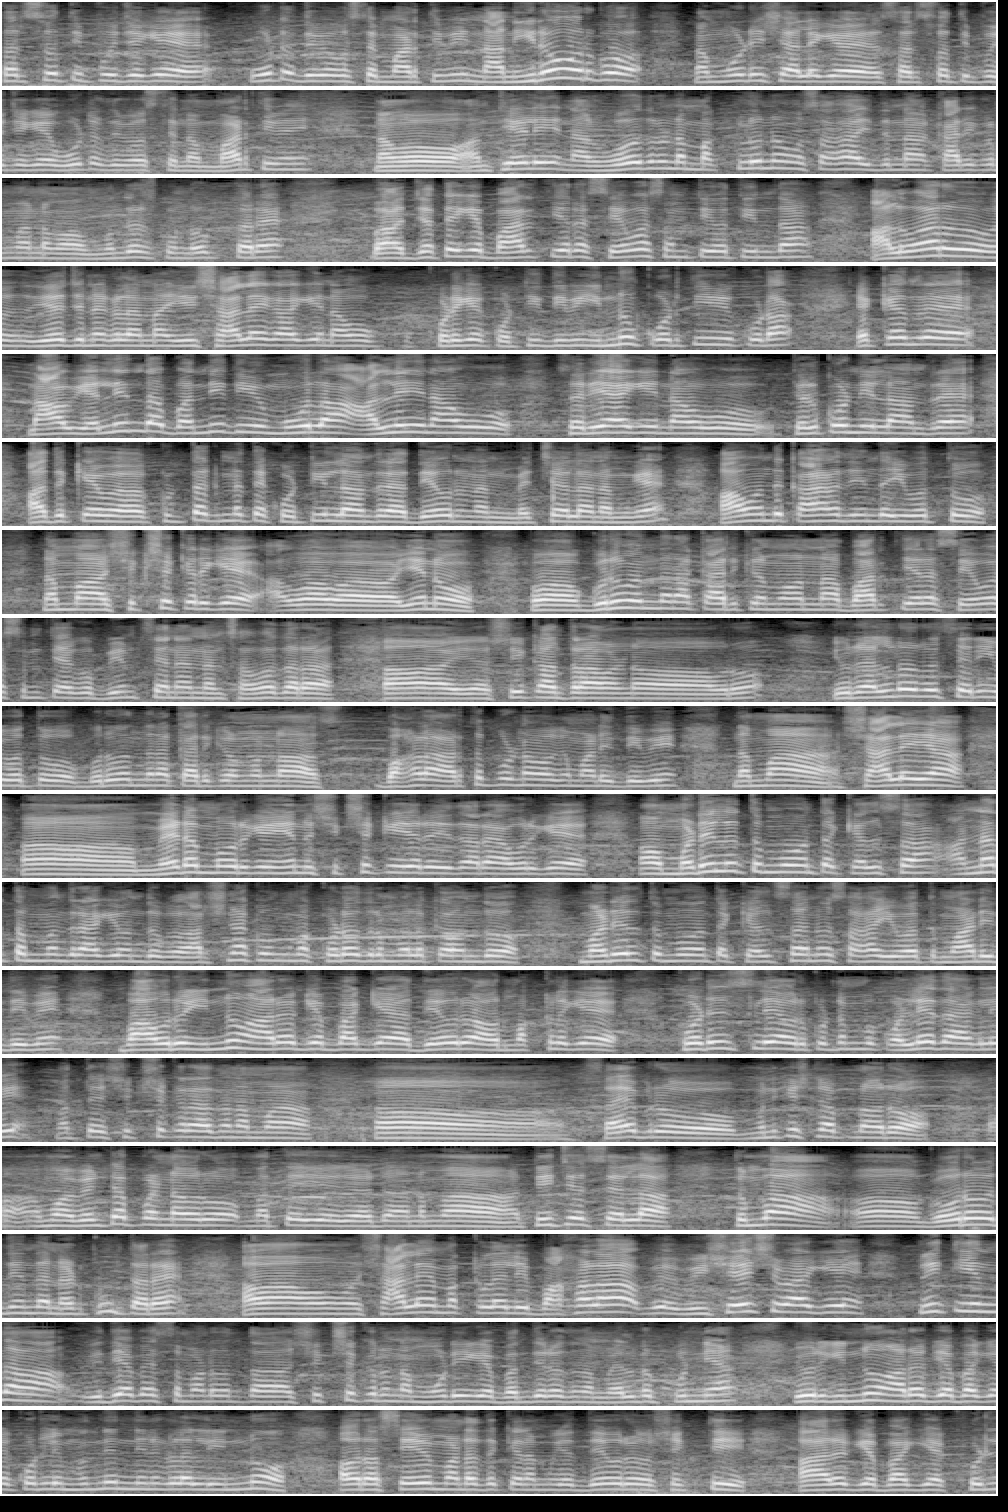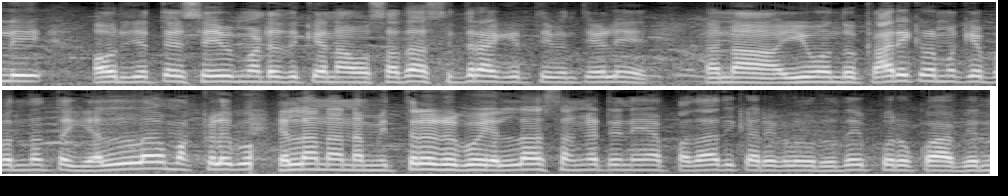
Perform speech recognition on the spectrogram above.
ಸರಸ್ವತಿ ಪೂಜೆಗೆ ಊಟದ ವ್ಯವಸ್ಥೆ ಮಾಡ್ತೀವಿ. ನಾನು ಇರೋವರೆಗೂ ನಮ್ಮ ಮೂಡಿ ಶಾಲೆಗೆ ಸರಸ್ವತಿ ಪೂಜೆಗೆ ಊಟದ ವ್ಯವಸ್ಥೆ ನಾವು ಮಾಡ್ತೀವಿ. ನಾವು ಅಂಥೇಳಿ ನಾನು ಹೋದರೂ ನಮ್ಮ ಮಕ್ಕಳೂ ಸಹ ಇದನ್ನು ಕಾರ್ಯಕ್ರಮ ನಾವು ಮುಂದುವರಿಸ್ಕೊಂಡು ಹೋಗ್ತಾರೆ. ಬ- ಜೊತೆಗೆ ಭಾರತೀಯರ ಸೇವಾ ಸಮಿತಿ ವತಿಯಿಂದ ಹಲವಾರು ಯೋಜನೆಗಳನ್ನು ಈ ಶಾಲೆಗಾಗಿ ನಾವು ಕೊಡುಗೆ ಕೊಟ್ಟಿದ್ದೀವಿ, ಇನ್ನೂ ಕೊಡ್ತೀವಿ ಕೂಡ. ಯಾಕೆಂದರೆ ನಾವು ಎಲ್ಲಿಂದ ಬಂದಿದ್ದೀವಿ ಮೂಲ ಅಲ್ಲಿ ನಾವು ಸರಿಯಾಗಿ ನಾವು ತಿಳ್ಕೊಂಡಿಲ್ಲ ಅಂದರೆ, ಅದಕ್ಕೆ ಕೃತಜ್ಞತೆ ಕೊಟ್ಟಿಲ್ಲ ಅಂದರೆ ದೇವರು ನನ್ನ ಮೆಚ್ಚಲ್ಲ ನಮಗೆ. ಆ ಒಂದು ಕಾರಣದಿಂದ ಇವತ್ತು ನಮ್ಮ ಶಿಕ್ಷಕರಿಗೆ ಏನು ಗುರುವಂದನಾ ಕಾರ್ಯಕ್ರಮವನ್ನು ಭಾರತೀಯರ ಸೇವಾ ಸಮಿತಿ ಹಾಗೂ ಭೀಮಸೇನ ನನ್ನ ಸಹೋದರ ಶ್ರೀಕಾಂತ್ ರಾವಣ್ಣ ಅವರು, ಇವರೆಲ್ಲರೂ ಸೇರಿ ಇವತ್ತು ಗುರುವಂದನಾ ಕಾರ್ಯಕ್ರಮವನ್ನು ಬಹಳ ಅರ್ಥಪೂರ್ಣವಾಗಿ ಮಾಡಿದ್ದೀವಿ. ನಮ್ಮ ಶಾಲೆಯ ಮೇಡಮ್ ಅವ್ರಿಗೆ ಏನು ಶಿಕ್ಷಕಿಯರು ಇದ್ದಾರೆ, ಅವರಿಗೆ ಮಡಿಲು ತುಂಬುವಂಥ ಕೆಲಸ, ಅಣ್ಣ ತಮ್ಮಂದ್ರಾಗಿ ಒಂದು ಅರ್ಶಿನ ಕುಂಕುಮ ಕೊಡೋದ್ರ ಮೂಲಕ ಒಂದು ಮಡಿಲು ತುಂಬುವಂಥ ಕೆಲಸನೂ ಸಹ ಇವತ್ತು ಮಾಡಿದ್ದೀವಿ. ಬಾ, ಅವರು ಇನ್ನೂ ಆರೋಗ್ಯ ಭಾಗ್ಯ ದೇವರು ಅವ್ರ ಮಕ್ಕಳಿಗೆ ಕೊಡಿಸಲಿ, ಅವ್ರ ಕುಟುಂಬಕ್ಕೆ ಒಳ್ಳೆಯದಾಗಲಿ ಮತ್ತು ಶಿಕ್ಷಕರಾದ ನಮ್ಮ ಸಾಹೇಬರು ಮುನಿಕೃಷ್ಣಪ್ಪನವರು ನಮ್ಮ ವೆಂಕಟಪ್ಪಣ್ಣವರು ಮತ್ತು ನಮ್ಮ ಟೀಚರ್ಸ್ ಎಲ್ಲ ತುಂಬ ಗೌರವದಿಂದ ನಡ್ಕೊತಾರೆ. ಶಾಲೆ ಮಕ್ಕಳಲ್ಲಿ ಬಹಳ ವಿಶೇಷವಾಗಿ ಪ್ರೀತಿಯಿಂದ ವಿದ್ಯಾಭ್ಯಾಸ ಮಾಡುವಂಥ ಶಿಕ್ಷಕರು ನಮ್ಮ ಮೂಡಿಗೆ ಬಂದಿರೋದು ನಮ್ಮೆಲ್ಲರ ಪುಣ್ಯ. ಇವ್ರಿಗೆ ಇನ್ನೂ ಆರೋಗ್ಯ ಭಾಗ್ಯ ಕೊಡಲಿ. ಮುಂದಿನ ದಿನಗಳಲ್ಲಿ ಇನ್ನೂ ಅವರ ಸೇವೆ ಮಾಡೋದಕ್ಕೆ ನಮಗೆ ದೇವರ ಶಕ್ತಿ, ಆರೋಗ್ಯ ಭಾಗ್ಯ ಕೊಡಲಿ. ಅವ್ರ ಜೊತೆ ಸೇವೆ ಮಾಡೋದಕ್ಕೆ ನಾವು ಸದಾ ಸಿದ್ಧರಾಗಿರ್ತೀವಿ ಅಂತೇಳಿ ನನ್ನ ಈ ಒಂದು ಕಾರ್ಯಕ್ರಮಕ್ಕೆ ಬಂದಂಥ ಎಲ್ಲ ಮಕ್ಕಳಿಗೂ, ಎಲ್ಲ ನನ್ನ ಮಿತ್ರರಿಗೂ, ಎಲ್ಲ ಸಂಘಟನೆಯ ಪದಾಧಿಕಾರಿಗಳು ಹೃದಯಪೂರ್ವಕ ಅಭಿನಂದನೆ.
